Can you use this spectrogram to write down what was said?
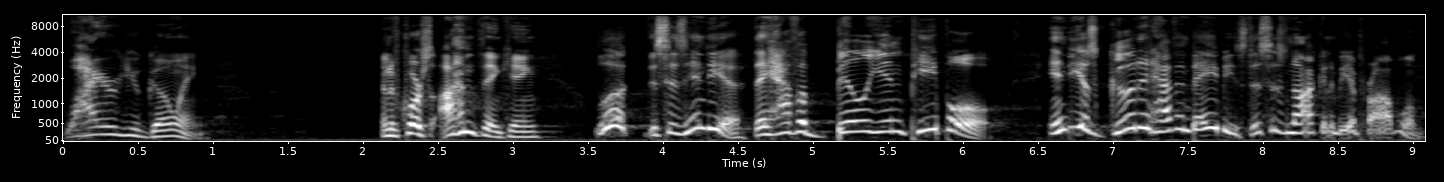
Why are you going? And of course, I'm thinking, look, this is India. They have a billion people. India's good at having babies. This is not going to be a problem.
